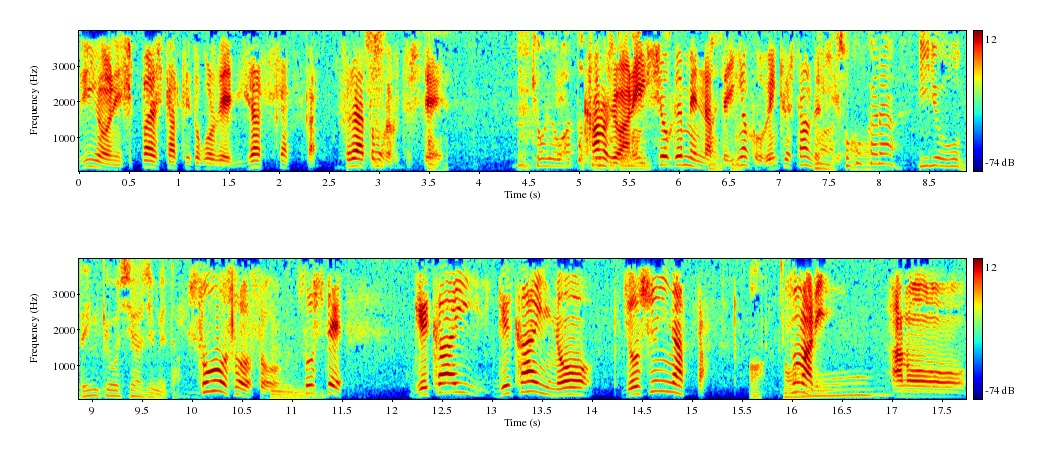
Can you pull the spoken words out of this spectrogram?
事業に失敗したっていうところで自殺しちゃった。それはともかくとして、彼女はね、一生懸命になって医学を勉強したんですよ。はい、そこから医療を勉強し始めた。そうそうそう。うん、そして、外科医、外科医の助手になった。つまり、あの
